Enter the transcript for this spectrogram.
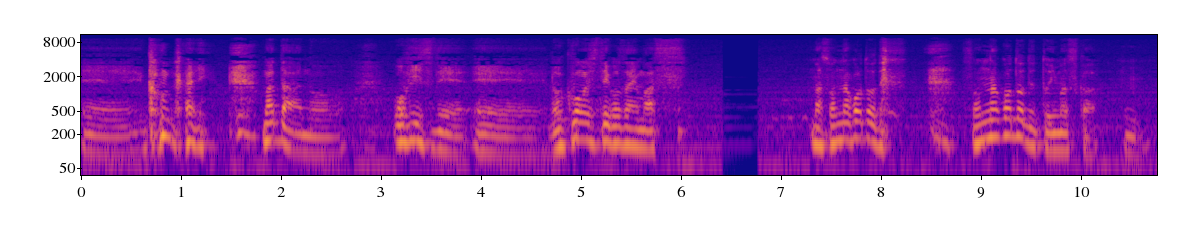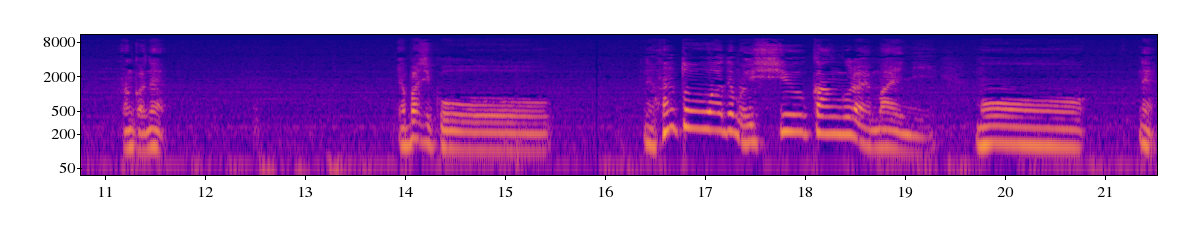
えー、今回またあのオフィスで、えー、録音してございます。まあそんなことで そんなことでと言いますか、うん、なんかねやっぱしこうね本当はでも1週間ぐらい前にもうね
